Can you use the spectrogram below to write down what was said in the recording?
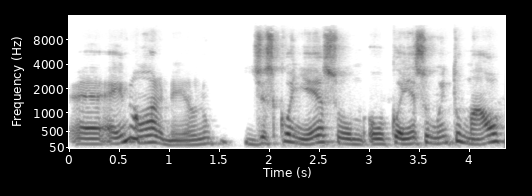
é, é enorme. Eu não desconheço ou, ou conheço muito mal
